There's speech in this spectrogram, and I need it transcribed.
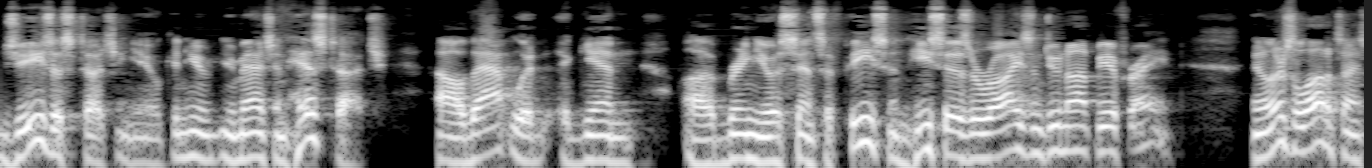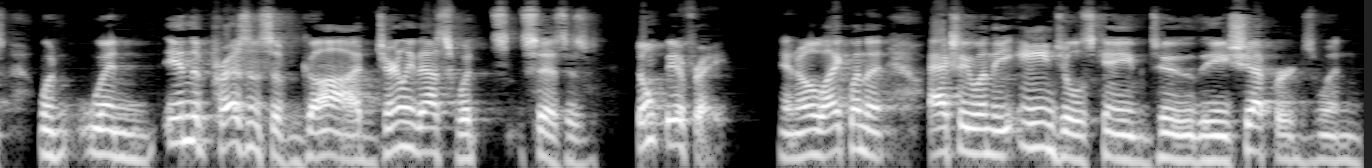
Jesus touching you. Can you, you imagine his touch? How that would again uh, bring you a sense of peace. And he says, "Arise and do not be afraid." You know, there's a lot of times when when in the presence of God, generally that's what says is, "Don't be afraid." You know, like when the actually when the angels came to the shepherds when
